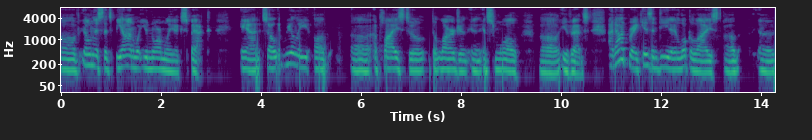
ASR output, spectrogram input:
of illness that's beyond what you normally expect. And so really uh, uh, applies to, to large and, and, and small uh, events. An outbreak is indeed a localized uh, uh,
